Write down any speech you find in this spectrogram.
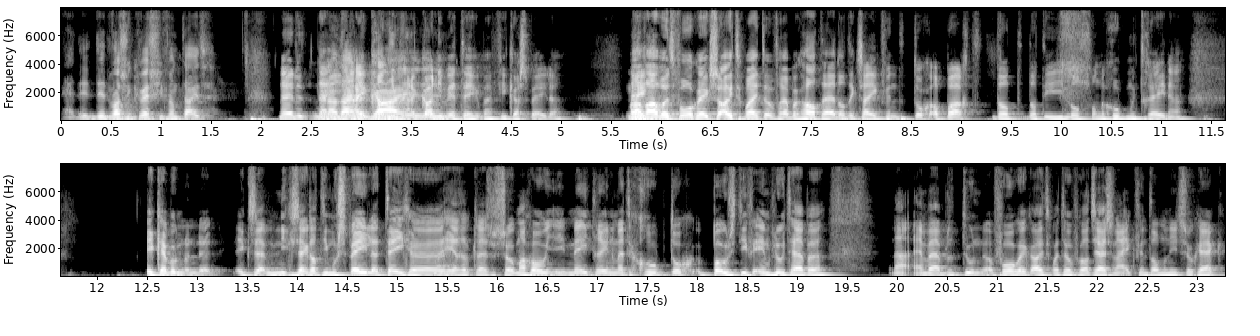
Ja, dit, dit was een kwestie van tijd. Nee, dit- nee uiteindelijk, hij, kan ja, niet, hij eh, kan niet meer tegen Benfica spelen. Maar Nee. waar we het vorige week zo uitgebreid over hebben gehad, hè, dat ik zei, ik vind het toch apart dat, dat hij los van de groep moet trainen. Ik heb ook ik heb niet gezegd dat hij moest spelen tegen Heracles of zo, maar gewoon meetrainen met de groep, toch een positieve invloed hebben. Nou, en we hebben het toen vorige week uitgebreid over gehad. Jij zei, nou, ik vind het allemaal niet zo gek.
